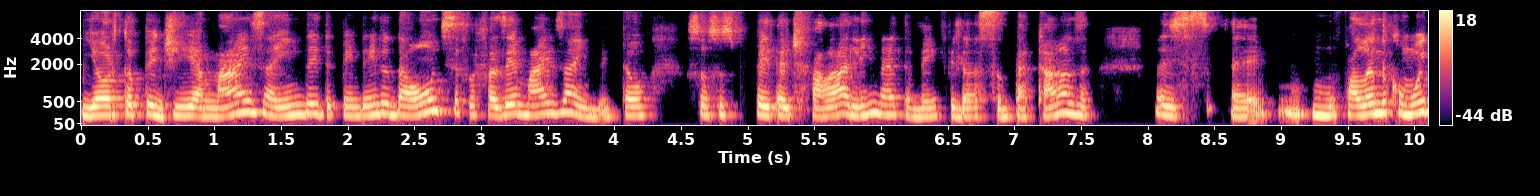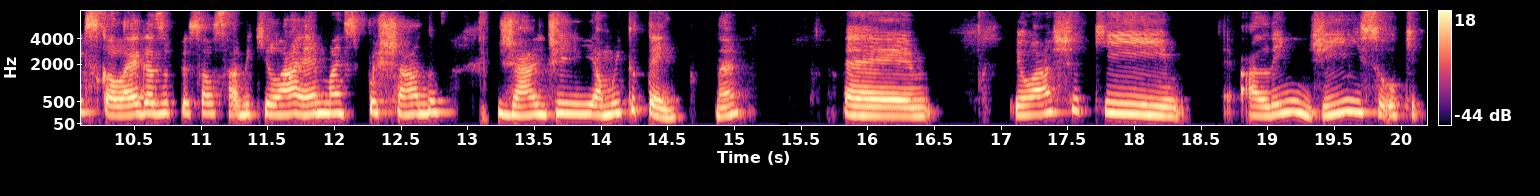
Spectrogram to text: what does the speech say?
e a ortopedia mais ainda, e dependendo da de onde você for fazer, mais ainda. Então, sou suspeita de falar ali, né, também fui da Santa Casa, mas é, falando com muitos colegas, o pessoal sabe que lá é mais puxado já de há muito tempo, né. É, eu acho que, além disso, o que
